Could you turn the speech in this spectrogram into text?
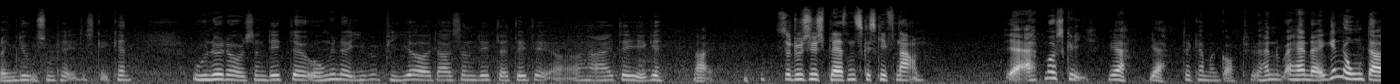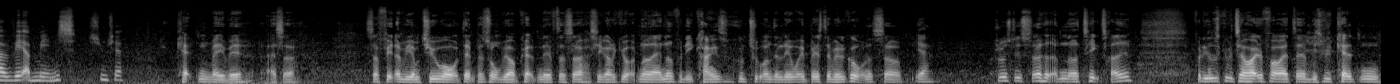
rimelig usympatisk, ikke? Han udnytter jo sådan lidt uh, unge, naive piger, og der er sådan lidt af det der, og nej, det er ikke, nej. Så du synes, pladsen skal skifte navn? Ja, måske. Ja, ja, det kan man godt. Han, han er ikke nogen, der er ved at mindes, synes jeg. Kald den, hvad I vil. Altså, så finder vi om 20 år, den person, vi opkaldt den efter, så har sikkert gjort noget andet, fordi krænkelseskulturen, den lever i bedste velgående. Så ja, pludselig så hedder den noget T3, Fordi nu skal vi tage højde for, at øh, hvis vi kalder den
